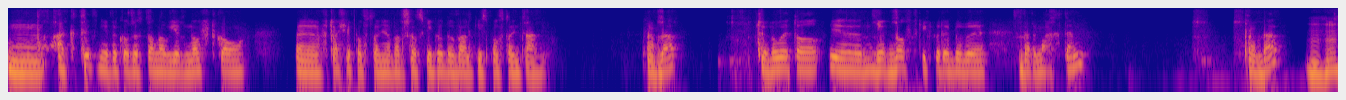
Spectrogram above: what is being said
mm, aktywnie wykorzystaną jednostką w czasie powstania warszawskiego do walki z powstańcami. Prawda? Czy były to jednostki, które były Wehrmachtem? Prawda? Mhm.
